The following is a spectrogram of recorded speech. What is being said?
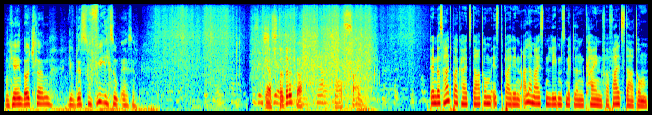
Und hier in Deutschland gibt es zu viel zum Essen. Erster, dritter. Ja. So, fein. Denn das Haltbarkeitsdatum ist bei den allermeisten Lebensmitteln kein Verfallsdatum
